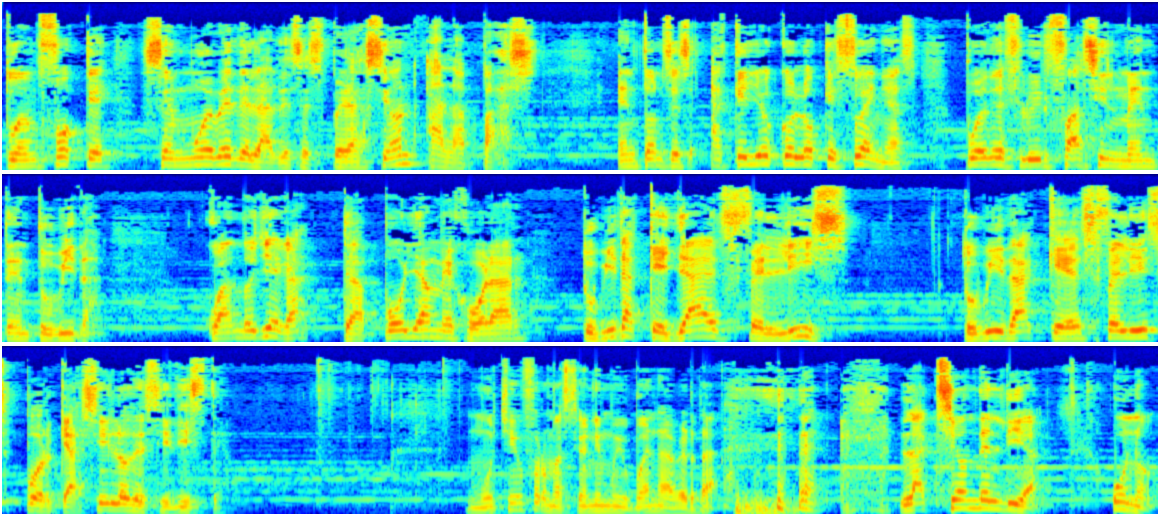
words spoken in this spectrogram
tu enfoque se mueve de la desesperación a la paz. Entonces, aquello con lo que sueñas puede fluir fácilmente en tu vida. Cuando llega, te apoya a mejorar tu vida que ya es feliz. Tu vida que es feliz porque así lo decidiste. Mucha información y muy buena, ¿verdad? la acción del día. 1.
